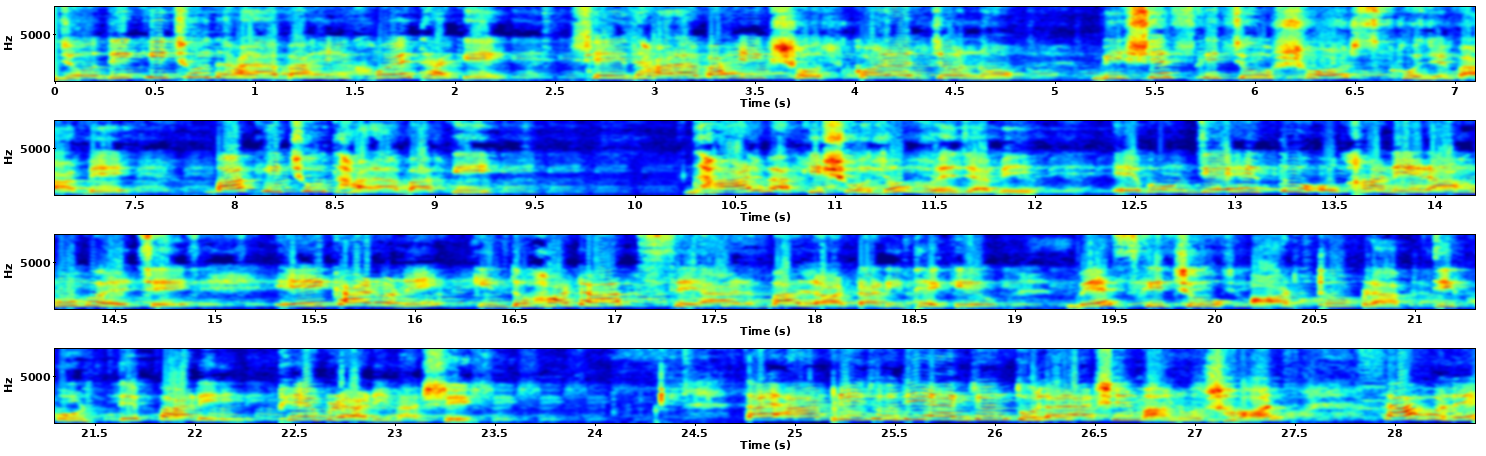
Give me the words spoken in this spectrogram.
যদি কিছু ধারাবাহিক হয়ে থাকে, সেই ধারাবাহিক শোধ করার জন্য বিশেষ কিছু সোর্স খুঁজে পাবে বা কিছু ধারাবাকি ধার বাকি শোধও হয়ে যাবে। এবং যেহেতু ওখানে রাহু হয়েছে, এই কারণে কিন্তু হঠাৎ শেয়ার বা লটারি থেকেও বেশ কিছু অর্থ প্রাপ্তি করতে পারে ফেব্রুয়ারি মাসে। তাই আপনি যদি একজন তুলা রাশির মানুষ হন, তাহলে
